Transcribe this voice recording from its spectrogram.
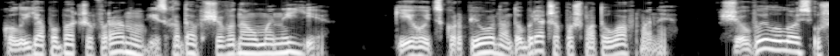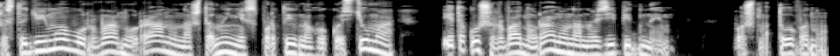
коли я побачив рану і згадав, що вона у мене є. Кіготь скорпіона добряче пошматував мене, що вилилось у шестидюймову рвану рану на штанині спортивного костюма і таку ж рвану рану на нозі під ним, пошматовану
